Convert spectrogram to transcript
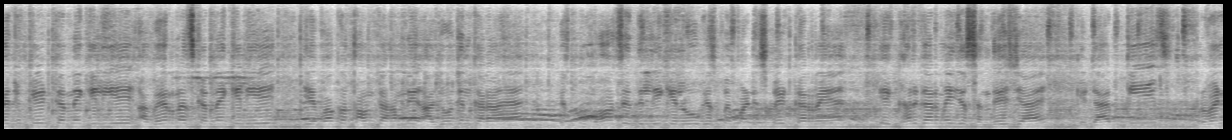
एजुकेट करने के लिए अवेयरनेस करने के लिए ये वॉकथॉन का हमने आयोजन करा है। इसमें बहुत से दिल्ली के लोग इसमें पार्टिसिपेट कर रहे हैं। एक घर घर में ये संदेश जाए कि डायबिटीज़ प्रिवेंटेबल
